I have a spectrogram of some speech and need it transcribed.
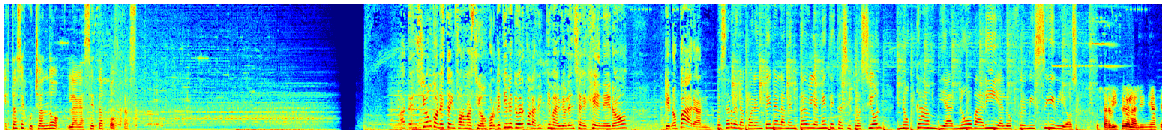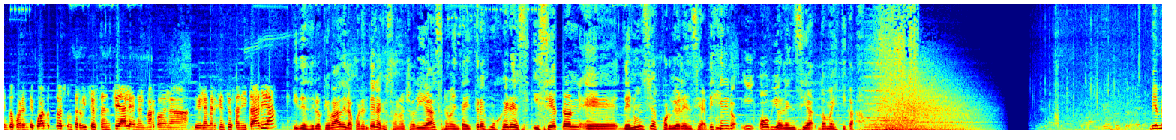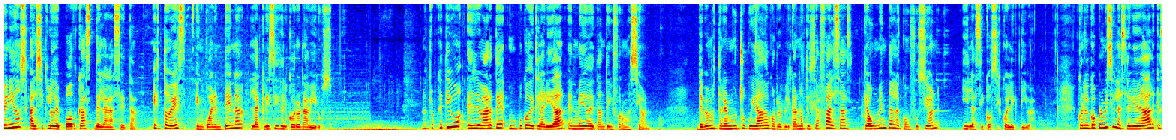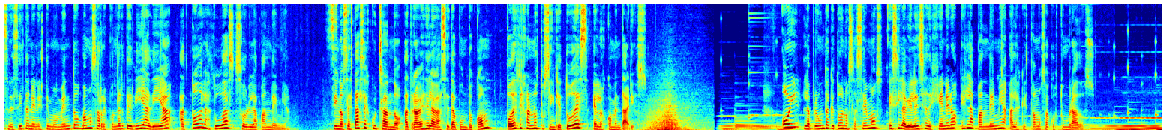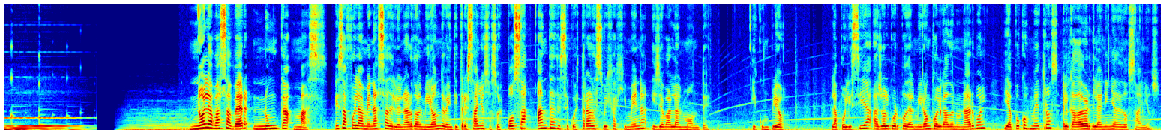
Estás escuchando La Gaceta Podcast. Atención con esta información, porque tiene que ver con las víctimas de violencia de género que no paran. A pesar de la cuarentena, lamentablemente esta situación no cambia, no varía los femicidios. El servicio de la línea 144 es un servicio esencial en el marco de la, de la emergencia sanitaria. Y desde lo que va de la cuarentena, que son ocho días, 93 mujeres hicieron eh, denuncias por violencia de género y o violencia doméstica. Bienvenidos al ciclo de podcast de la Gaceta. Esto es En cuarentena, la crisis del coronavirus. Nuestro objetivo es llevarte un poco de claridad en medio de tanta información. Debemos tener mucho cuidado con replicar noticias falsas que aumentan la confusión y la psicosis colectiva. Con el compromiso y la seriedad que se necesitan en este momento, vamos a responderte día a día a todas las dudas sobre la pandemia. Si nos estás escuchando a través de lagaceta.com, podés dejarnos tus inquietudes en los comentarios. Hoy la pregunta que todos nos hacemos es si la violencia de género es la pandemia a la que estamos acostumbrados. No la vas a ver nunca más. Esa fue la amenaza de Leonardo Almirón de 23 años a su esposa antes de secuestrar a su hija Jimena y llevarla al monte. Y cumplió. La policía halló el cuerpo de Almirón colgado en un árbol y a pocos metros el cadáver de la niña de dos años.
